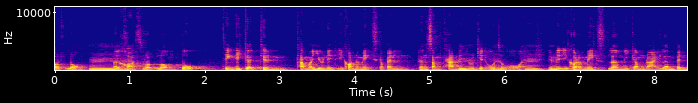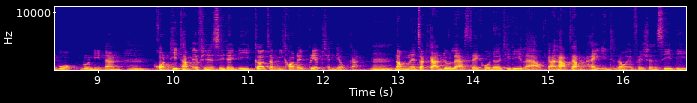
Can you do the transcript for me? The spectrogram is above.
ลดลง เมื่อ cost ลดลงปุ๊บ สิ่งที่เกิดขึ้นคำว่า unit economics ก็เป็นเรื่องสำคัญในธุรกิจ O2O อะ unit economics เริ่มมีกำไร เริ่มเป็นบวกรุ่นนี้นั่น คนที่ทำ efficiency ได้ดีก็จะมีข้อได้เปรียบเช่นเดียวกัน นอกเหนือจากการดูแล stakeholder ที่ดีแล้ว การครับที่ทำให้ internal efficiency ดี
